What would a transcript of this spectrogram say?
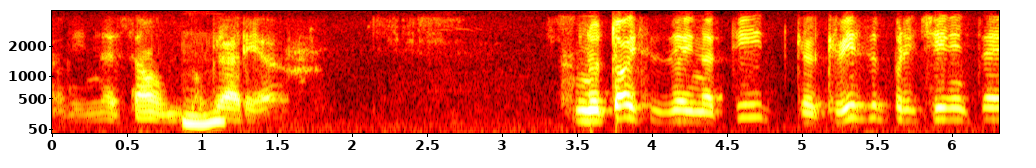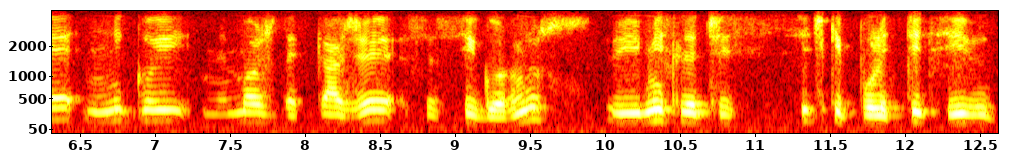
нали, не само в България. Но той се заинати. Какви са причините, никой не може да каже със сигурност. И мисля, че всички политици, от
